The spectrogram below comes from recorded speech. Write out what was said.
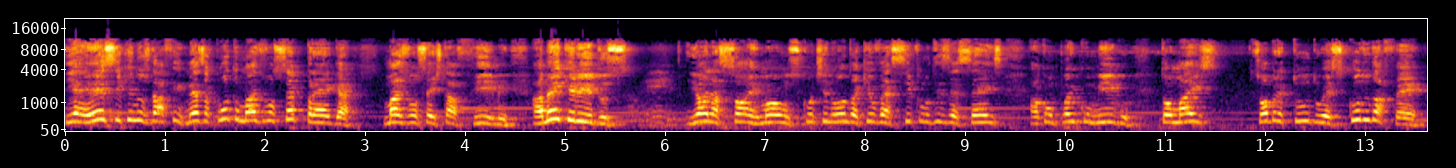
e é esse que nos dá firmeza. Quanto mais você prega, mais você está firme. Amém, queridos? E olha só, irmãos, continuando aqui o versículo 16, acompanhe comigo. Tomais, sobretudo, o escudo da fé,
